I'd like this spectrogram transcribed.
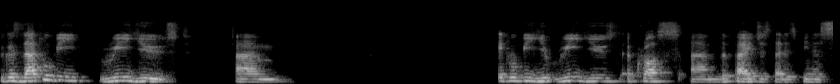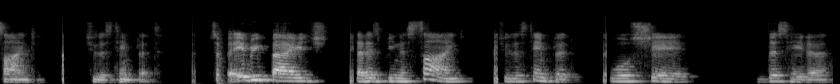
because that will be reused. Um, it will be reused across um, the pages that has been assigned to this template. So every page that has been assigned to this template will share this header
